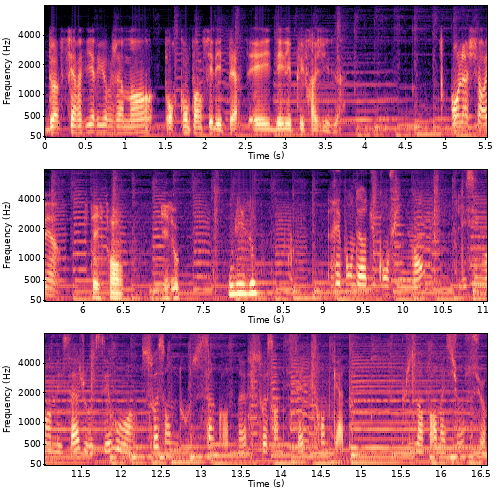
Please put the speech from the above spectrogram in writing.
doivent servir urgemment pour compenser les pertes et aider les plus fragiles. On lâche rien. Strong. Bisous. Bisous. Répondeur du confinement, laissez-nous un message au 01 72 59 77 34. Plus d'informations sur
